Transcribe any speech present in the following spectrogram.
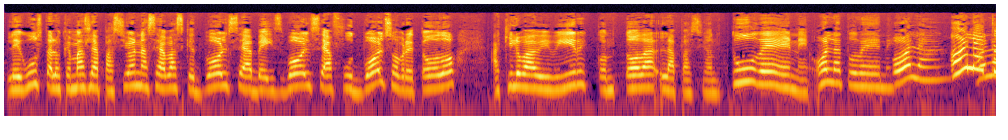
le gusta, lo que más le apasiona, sea básquetbol, sea béisbol, sea fútbol sobre todo, aquí lo va a vivir con toda la pasión. Tu DN. Hola, tu DN. Hola. Hola,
